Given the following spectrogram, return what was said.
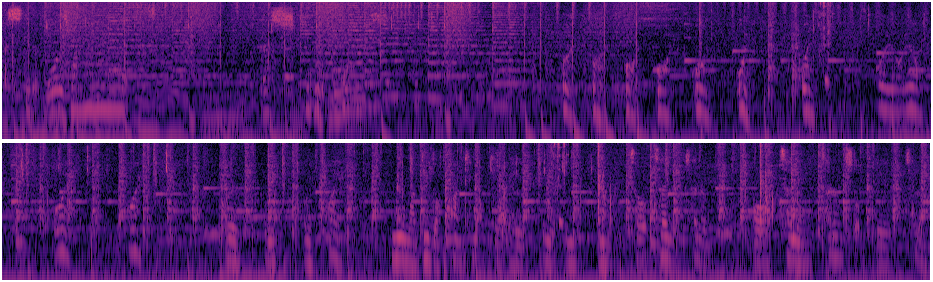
Let's get it, boys, one minute. Let's get it, boys. Oi, oi, oi, oi, oi, oi, oi. Oi, oi, oi. Oi, oi. Oi, oi, oi, oi. Me and my dude are cranking up right here. Mm, mm, mm. Tell, tell him, tell him. Oh, tell him, tell him stop here. Tell him.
